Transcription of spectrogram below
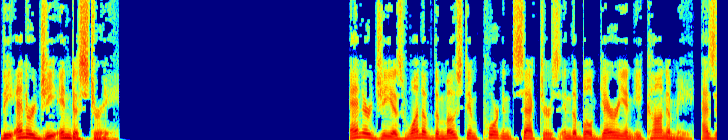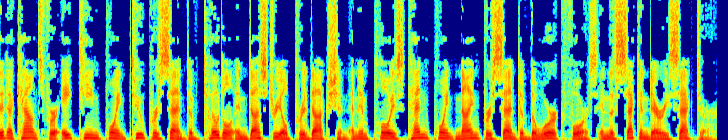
The energy industry Energy is one of the most important sectors in the Bulgarian economy, as it accounts for 18.2% of total industrial production and employs 10.9% of the workforce in the secondary sector.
